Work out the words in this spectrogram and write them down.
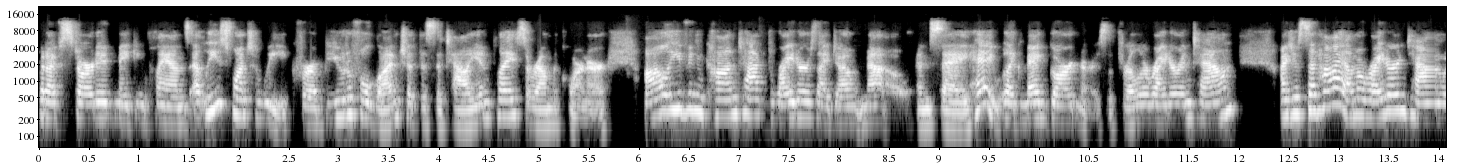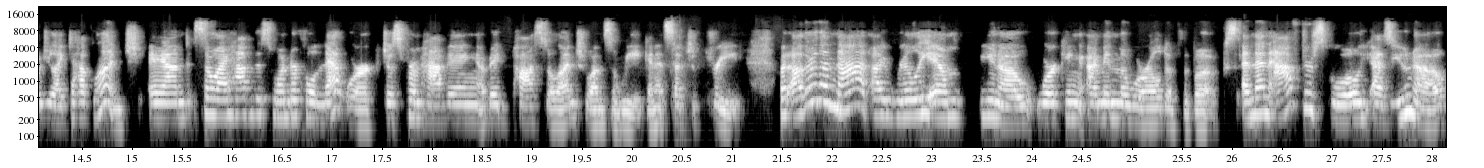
But I've started making plans at least once a week for a beautiful lunch at this Italian place around the corner. I'll even contact writers I don't know and say, hey, like Meg Gardiner is a thriller writer in town. I just said, hi, I'm a writer in town. Would you like to have lunch? And so I have this wonderful network just from having a big pasta lunch once a week. And it's such a treat. But other than that, I really am, you know, working, I'm in the world of the books. And then after school, as you know,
